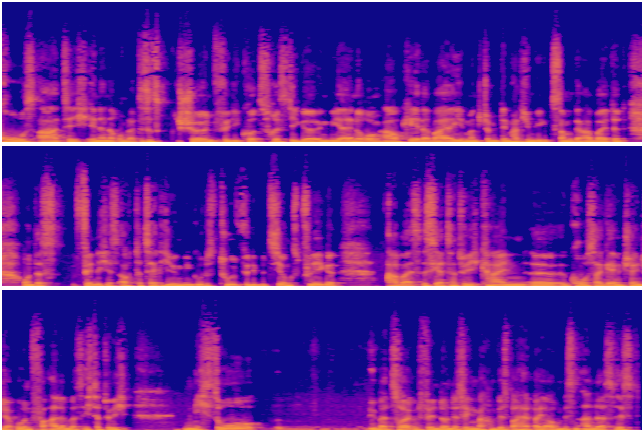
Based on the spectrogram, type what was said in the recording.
großartig in Erinnerung bleibt. Das ist schön für die kurzfristige irgendwie Erinnerung. Ah, okay, da war ja jemand, stimmt, mit dem hatte ich irgendwie zusammengearbeitet. Und das finde ich ist auch tatsächlich irgendwie ein gutes Tool für die Beziehungspflege. Aber es ist jetzt natürlich kein äh, großer Gamechanger. Und vor allem, was ich natürlich nicht so überzeugend finde, und deswegen machen wir es bei Hyper ja auch ein bisschen anders, ist,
